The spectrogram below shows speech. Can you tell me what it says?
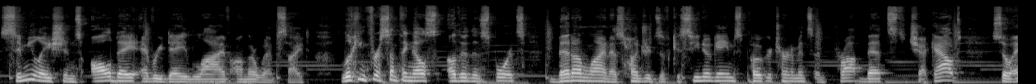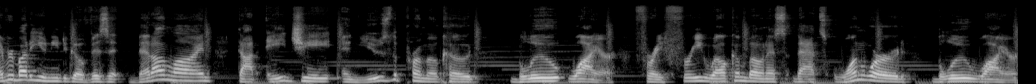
simulations all day, every day, live on their website. Looking for something else other than sports? Bet Online has hundreds of casino games, poker tournaments, and prop bets to check out. So, everybody, you need to go visit betonline.ag and use the promo code Blue Wire for a free welcome bonus. That's one word, Blue Wire.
